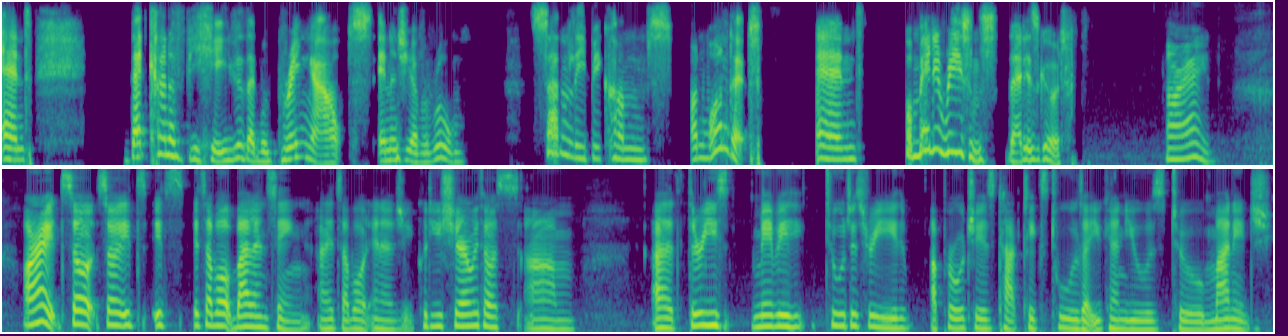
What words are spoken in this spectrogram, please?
And that kind of behavior that will bring out energy of a room suddenly becomes unwanted. And for many reasons, that is good. All right. All right. So so it's it's it's about balancing and it's about energy. Could you share with us um uh three maybe two to three approaches, tactics, tools that you can use to manage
